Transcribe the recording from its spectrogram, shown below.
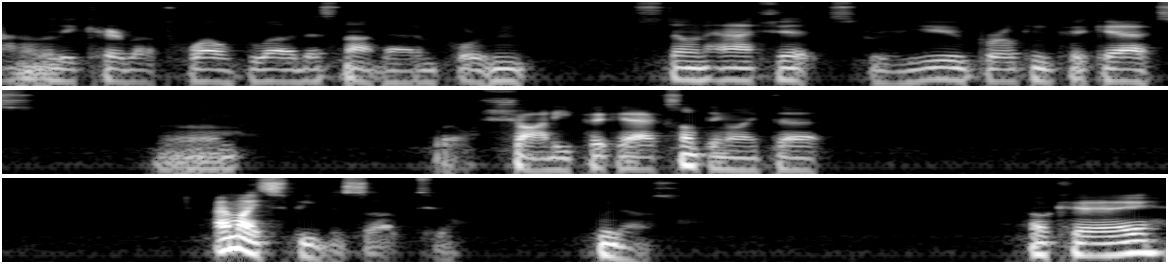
I don't really care about 12 blood. That's not that important. Stone hatchet. Screw you. Broken pickaxe. Um, well, shoddy pickaxe, something like that. I might speed this up too. Who knows? Okay.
